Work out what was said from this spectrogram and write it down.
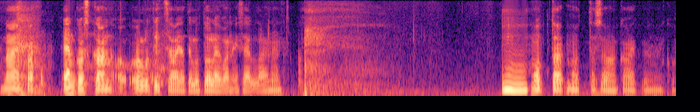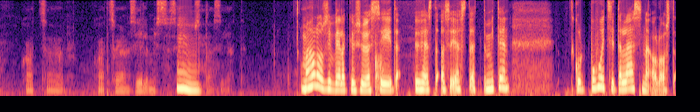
näinpä. En koskaan ollut itse ajatellut olevani sellainen. Mm. Mutta, mutta se on kaikki niin katsojan, katsojan silmissä semmoista mm. asiat. Mä haluaisin vielä kysyä siitä yhdestä asiasta, että miten, kun puhuit siitä läsnäolosta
